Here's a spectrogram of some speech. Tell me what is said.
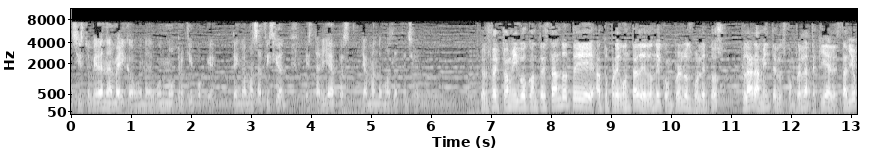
si estuviera en América o en algún otro equipo que tenga más afición, estaría pues llamando más la atención. Perfecto, amigo. Contestándote a tu pregunta de dónde compré los boletos, claramente los compré en la taquilla del estadio.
